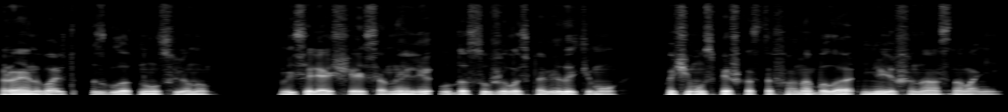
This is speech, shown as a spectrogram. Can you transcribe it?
Райенвальд сглотнул слюну. Веселящаяся Нелли удосужилась поведать ему, почему спешка Стефана была не лишена оснований.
